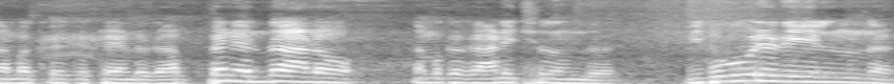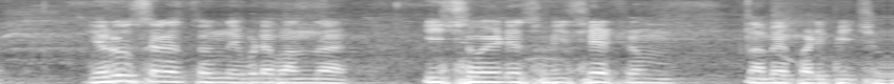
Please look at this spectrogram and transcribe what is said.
നമുക്ക് കിട്ടേണ്ടത്. അപ്പൻ എന്താണോ നമുക്ക് കാണിച്ചു തന്നത്? വിദൂരതയിൽ നിന്ന് ജെറൂസലത്തു നിന്ന് ഇവിടെ വന്ന് ഈശോയുടെ സുവിശേഷം നമ്മെ പഠിപ്പിച്ചു.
